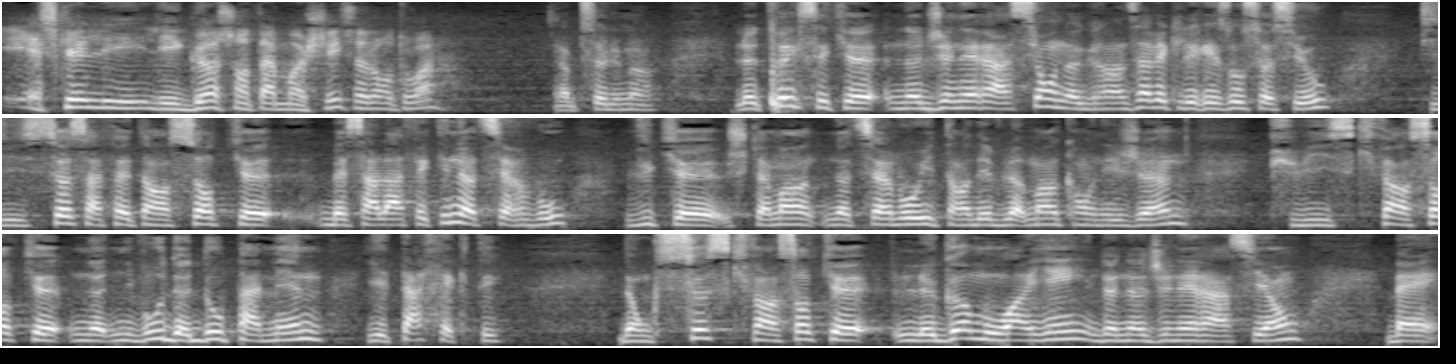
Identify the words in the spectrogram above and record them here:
Est-ce que les, les gars sont amochés, selon toi? Absolument. Le truc, c'est que notre génération, on a grandi avec les réseaux sociaux. Puis ça, ça fait en sorte que ben, ça a affecté notre cerveau, vu que justement, notre cerveau est en développement quand on est jeune. Puis ce qui fait en sorte que notre niveau de dopamine, il est affecté. Donc ça, ce qui fait en sorte que le gars moyen de notre génération, ben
